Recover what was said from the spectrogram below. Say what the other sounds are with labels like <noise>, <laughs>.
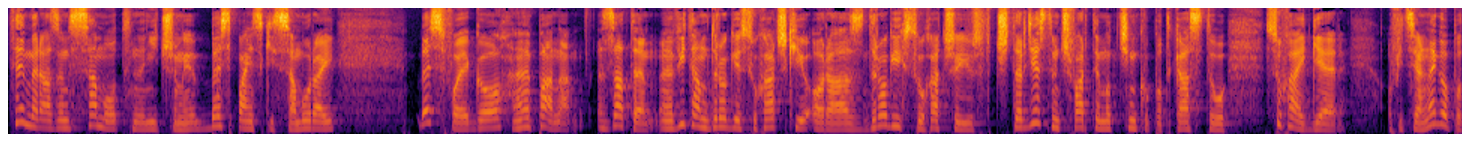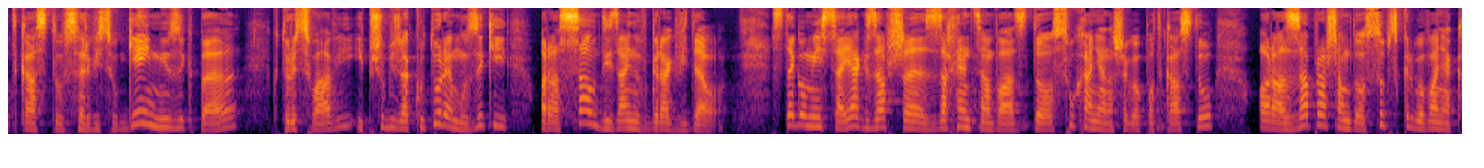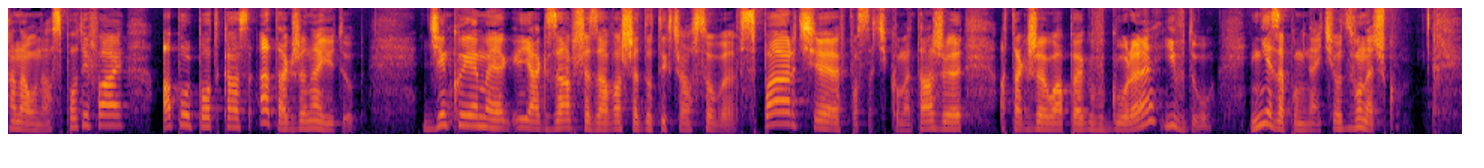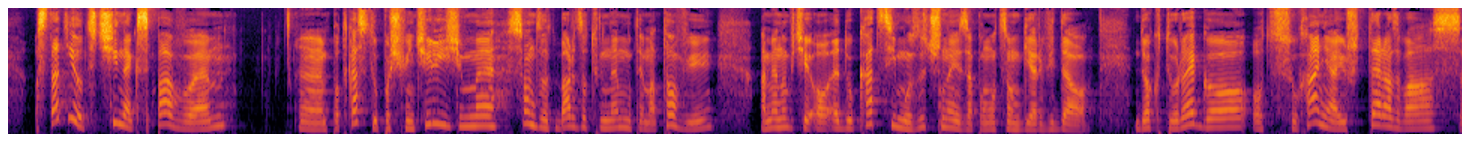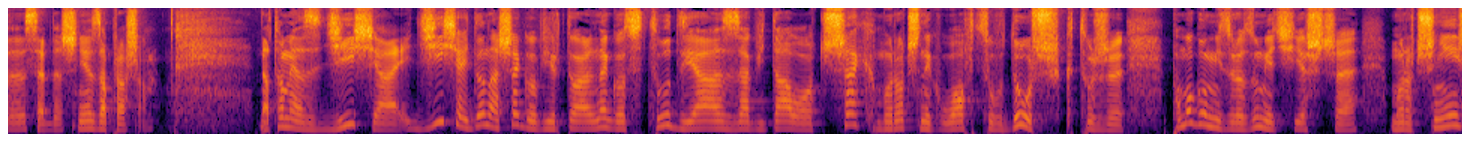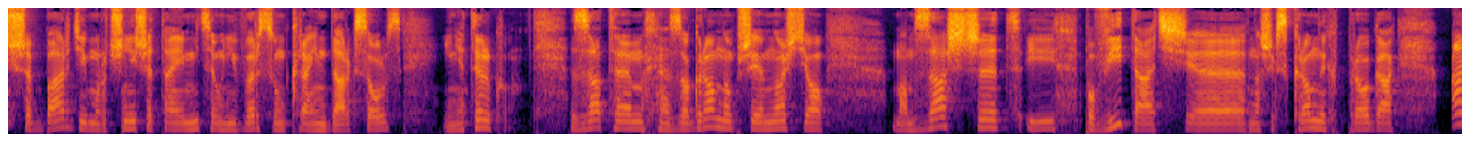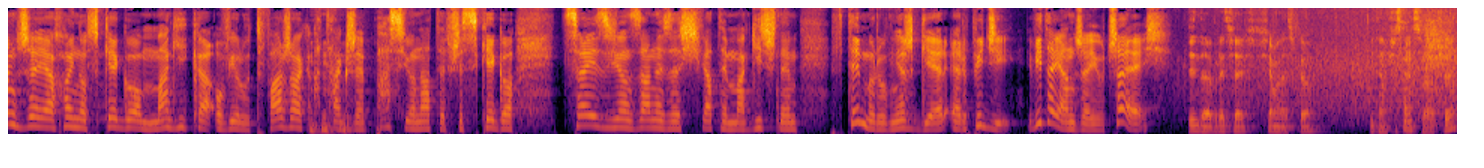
tym razem samotny, niczym bezpański samuraj, bez swojego e, pana. Zatem e, witam drogie słuchaczki oraz drogich słuchaczy już w 44. odcinku podcastu Słuchaj Gier, oficjalnego podcastu serwisu GameMusic.pl, który sławi i przybliża kulturę muzyki oraz sound designu w grach wideo. Z tego miejsca, jak zawsze, zachęcam Was do słuchania naszego podcastu oraz zapraszam do subskrybowania kanału na Spotify, Apple Podcast, a także na YouTube. Dziękujemy jak, zawsze za Wasze dotychczasowe wsparcie w postaci komentarzy, a także łapek w górę i w dół. Nie zapominajcie o dzwoneczku. Ostatni odcinek z Pawłem e, podcastu poświęciliśmy, sądzę, bardzo trudnemu tematowi, a mianowicie o edukacji muzycznej za pomocą gier wideo, do którego odsłuchania już teraz Was e, serdecznie zapraszam. Natomiast dzisiaj, dzisiaj do naszego wirtualnego studia zawitało trzech mrocznych łowców dusz, którzy pomogą mi zrozumieć jeszcze mroczniejsze, bardziej mroczniejsze tajemnice uniwersum krain Dark Souls i nie tylko. Zatem z ogromną przyjemnością mam zaszczyt i powitać e, w naszych skromnych progach Andrzeja Hojnowskiego, magika o wielu twarzach, a także <laughs> pasjonatę wszystkiego, co jest związane ze światem magicznym, w tym również gier RPG. Witaj Andrzeju, cześć! Dzień dobry, cześć, siemaneczko. Witam wszystkich słuchaczy.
